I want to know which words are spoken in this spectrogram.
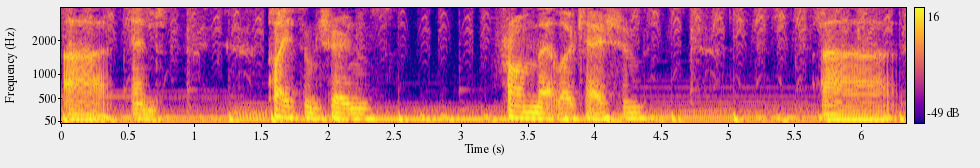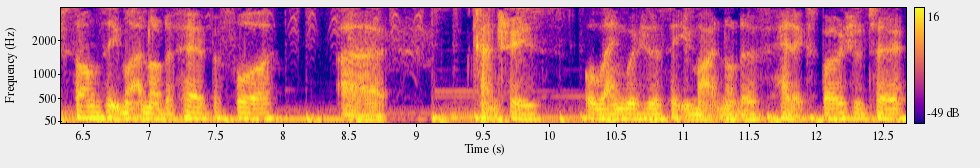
uh, and play some tunes from that location. Uh, songs that you might not have heard before, uh, countries or languages that you might not have had exposure to.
